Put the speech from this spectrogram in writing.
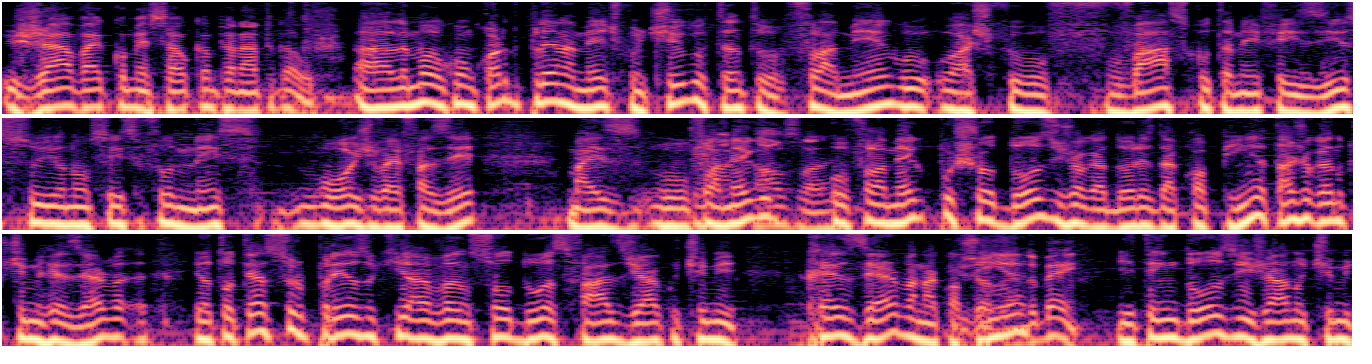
já vai começar o Campeonato Gaúcho. Ah, Alemão, eu concordo plenamente contigo, tanto o Flamengo, eu acho que o Vasco também fez isso e eu não sei se o Fluminense hoje vai fazer, mas o Tem Flamengo né? o Flamengo puxou 12 jogadores da Copinha, tá jogando com o time reserva. Eu tô até surpreso que avançou duas fases já com o time reserva na Copinha. Jogando bem. E tem 12 já no time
